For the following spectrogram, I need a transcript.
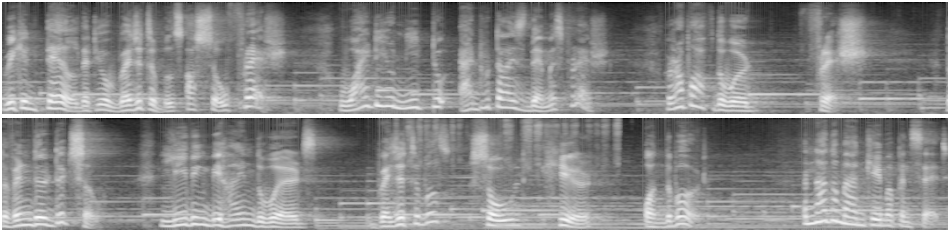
we can tell that your vegetables are so fresh. Why do you need to advertise them as fresh? Rub off the word fresh. The vendor did so, leaving behind the words vegetables sold here on the board. Another man came up and said,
